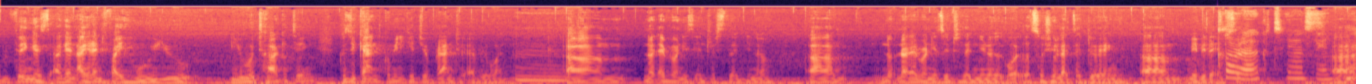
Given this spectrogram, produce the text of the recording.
the thing is, again, identify who you you were targeting because you can't communicate your brand to everyone. Um, not everyone is interested, you know. Um, no, not everyone is interested in you know what, what socialites are doing. Um, maybe they're interested Correct. Yes. um,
